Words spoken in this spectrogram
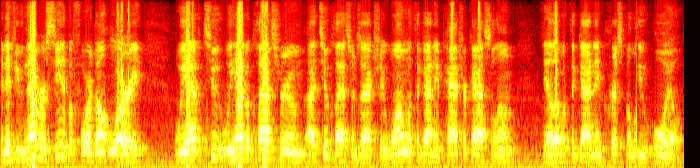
And if you've never seen it before, don't worry. We have two. We have a classroom, uh, two classrooms actually. One with a guy named Patrick Asselone, the other with a guy named Chris Malone. Oil.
